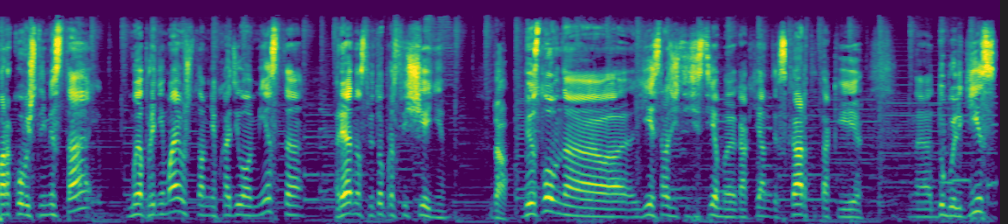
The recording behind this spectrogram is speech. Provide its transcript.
парковочные места, мы принимаем, что нам необходимо место рядом с метропросвещением. Да. Безусловно, есть различные системы, как Яндекс Карты, так и э, Дубль ГИС,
